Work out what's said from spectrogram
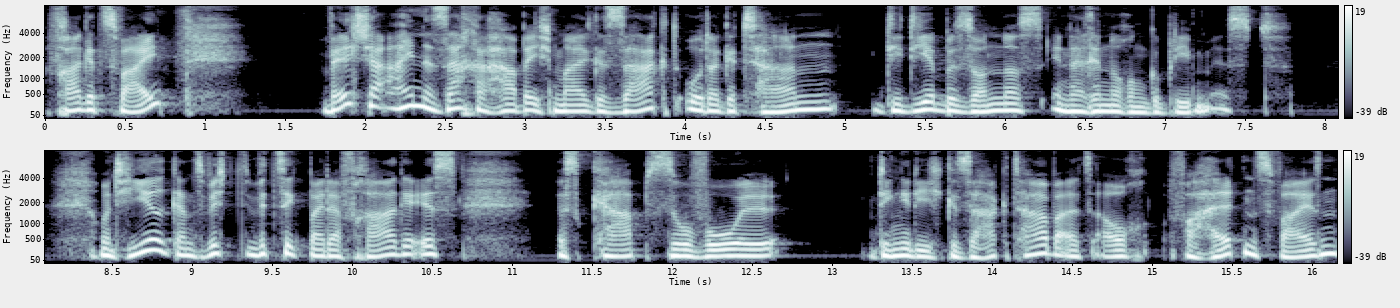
Frage zwei: Welche eine Sache habe ich mal gesagt oder getan, die dir besonders in Erinnerung geblieben ist? Und hier ganz witzig bei der Frage ist, es gab sowohl Dinge, die ich gesagt habe, als auch Verhaltensweisen.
